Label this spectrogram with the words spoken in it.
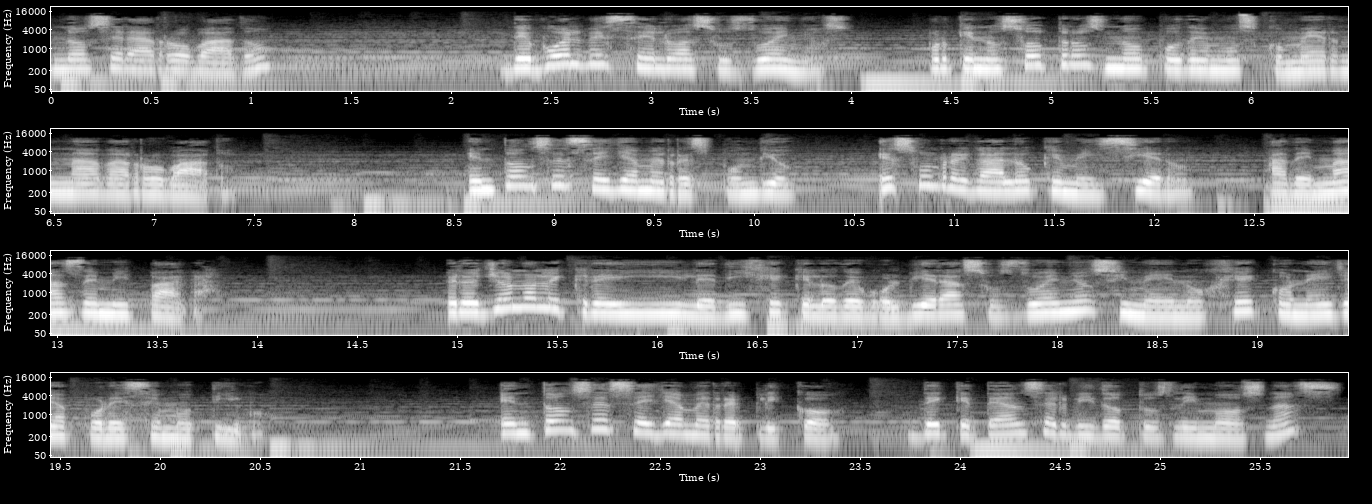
¿No será robado? Devuélveselo a sus dueños, porque nosotros no podemos comer nada robado. Entonces ella me respondió, es un regalo que me hicieron, además de mi paga. Pero yo no le creí y le dije que lo devolviera a sus dueños y me enojé con ella por ese motivo. Entonces ella me replicó, ¿de qué te han servido tus limosnas?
